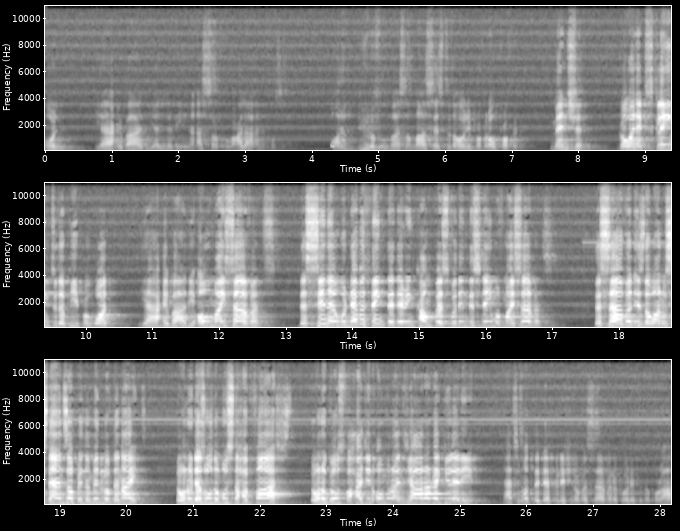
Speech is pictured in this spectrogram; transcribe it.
قل يا عبادي الذين أسرفوا على أنفسهم. What a beautiful verse. Allah says to the Holy Prophet, Oh Prophet, mention, go and exclaim to the people, what? Ya ibadi, oh my servants. The sinner would never think that they're encompassed within this name of my servants. The servant is the one who stands up in the middle of the night, the one who does all the mustahab fast, the one who goes for Hajj and Umrah and Ziyarah regularly. That's not the definition of a servant according to the Quran.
